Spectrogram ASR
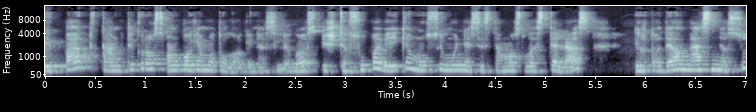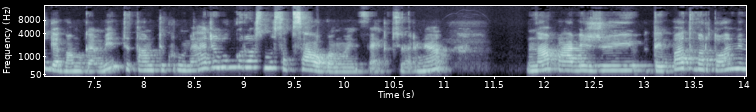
taip pat tam tikros onkohematologinės ligos iš tiesų paveikia mūsų imuninės sistemos ląsteles ir todėl mes nesugebam gaminti tam tikrų medžiagų kurios mus apsaugo nuo infekcijų ar ne? Na pavyzdžiui taip pat vartojami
